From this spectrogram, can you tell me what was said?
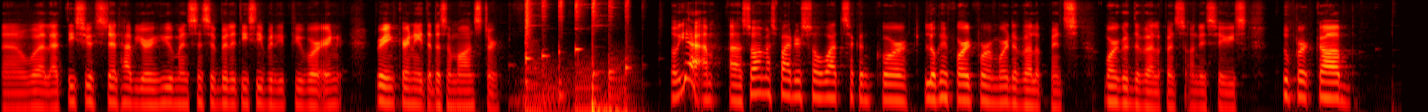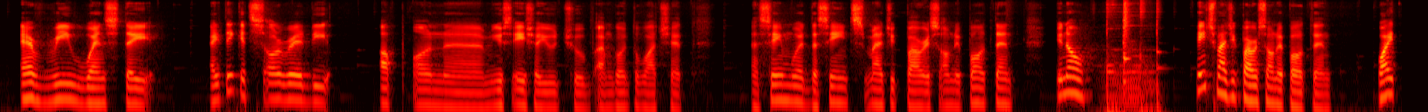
Uh, well, at least you still have your human sensibilities even if you were in- reincarnated as a monster. So yeah, I'm, uh, so I'm a spider. So what? Second cour. Looking forward for more developments, more good developments on this series. Super Cub every Wednesday. I think it's already up on uh, Muse Asia YouTube. I'm going to watch it. Uh, same with the Saints Magic Power is Omnipotent. You know, Saints Magic Power is Omnipotent. Quite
